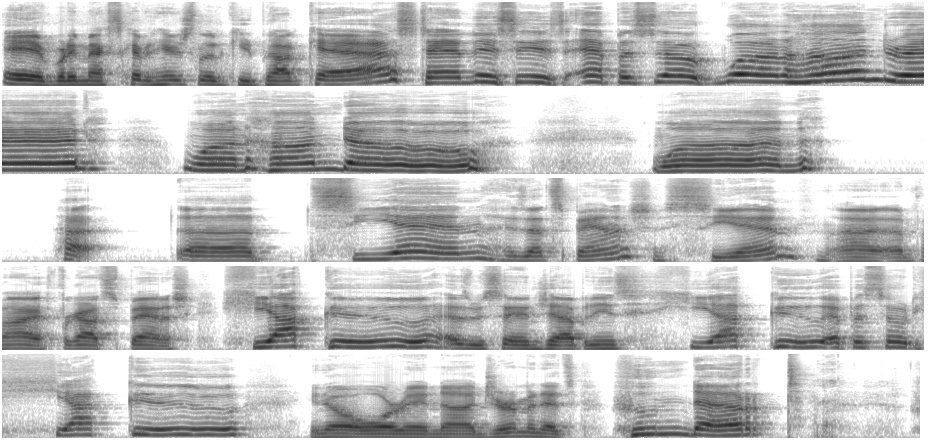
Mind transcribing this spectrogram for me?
Hey everybody, Max Kevin here, Little Cute Podcast, and this is episode 100! One hundo! One... Ha, uh, cien, is that Spanish? Cien? Uh, I forgot Spanish. Hyaku, as we say in Japanese. Hyaku, episode Hyaku. You know, or in uh, German it's Hundert.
